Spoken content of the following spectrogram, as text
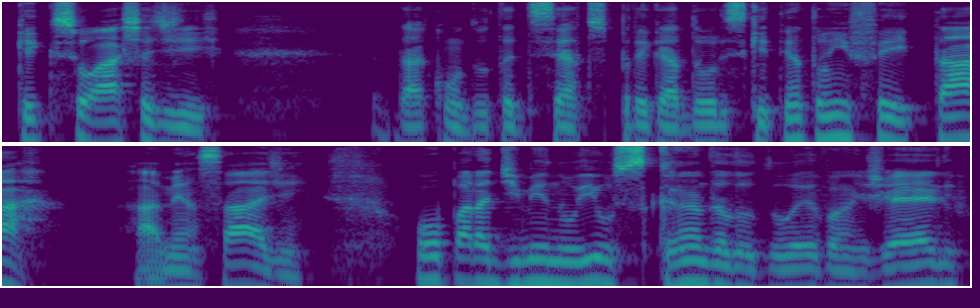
O que, que o senhor acha de da conduta de certos pregadores que tentam enfeitar a mensagem ou para diminuir o escândalo do evangelho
